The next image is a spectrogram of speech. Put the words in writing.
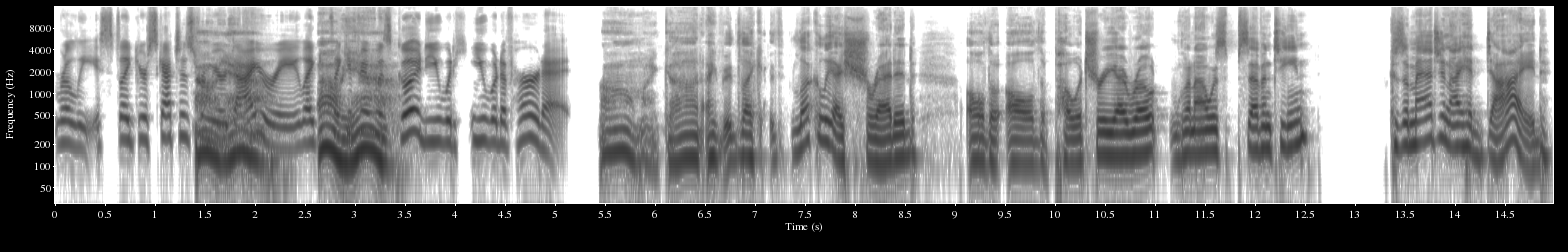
released, like your sketches from Oh, your yeah. diary. Like Oh, like if it was good, you would you would have heard it. Oh my god! I like. Luckily, I shredded all the all the poetry I wrote when I was seventeen. Because imagine I had died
